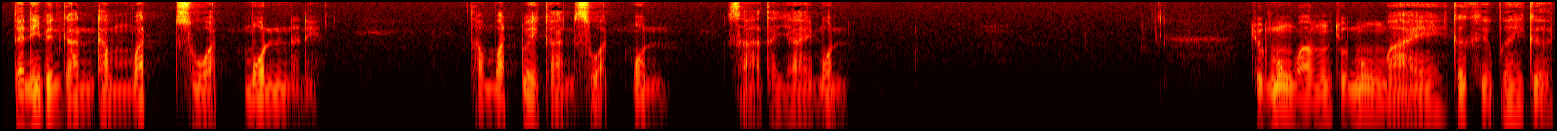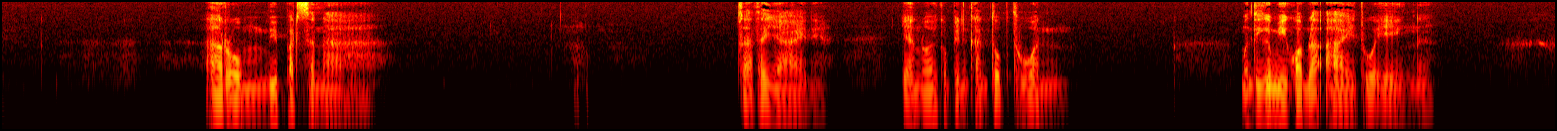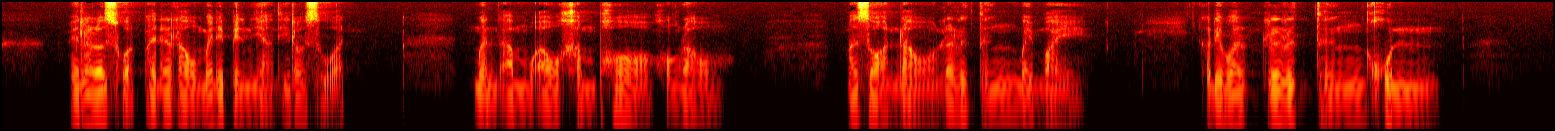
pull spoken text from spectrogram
แต่นี้เป็นการทำวัดสวดมนต์นะนี่ทำวัดด้วยการสวดมนต์สาธยายมนต์จุดมุ่งหวังจุดมุ่งหมายก็คือเพื่อให้เกิด อารมณ์วิปัสสนา สาธยายเนี่ย อย่างน้อยก็เป็นการทบทวนบางทีก็มีความละอายตัวเองนะเวลาเราสวดไปแล้วเราไม่ได้เป็นอย่างที่เราสวด เหมือนอำเอาคำพ่อของเรา มาสอนเราระลึกถึงบ่อยๆก็เรียกว่าระลึกถึงคุณ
